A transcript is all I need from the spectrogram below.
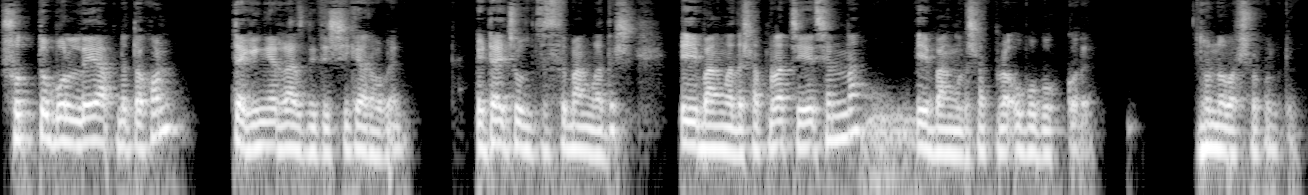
সত্য বললে আপনি তখন ট্যাগিং এর রাজনীতির শিকার হবেন। এটাই চলতেছে বাংলাদেশ। এই বাংলাদেশ আপনারা চেয়েছেন না, এই বাংলাদেশ আপনারা উপভোগ করেন। ধন্যবাদ সকলকে।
